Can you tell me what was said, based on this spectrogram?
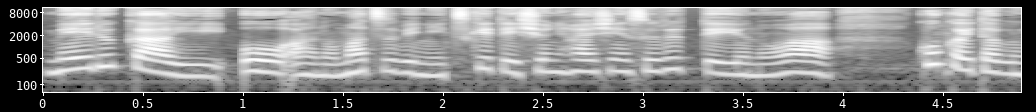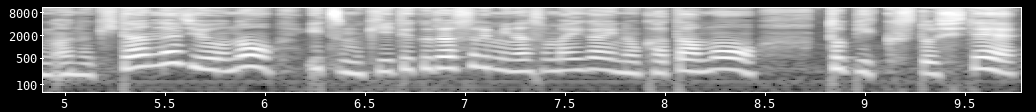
メール会をあの末尾につけて一緒に配信するっていうのは、今回多分あの、祈祷ラジオのいつも聞いてくださる皆様以外の方もトピックスとして、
